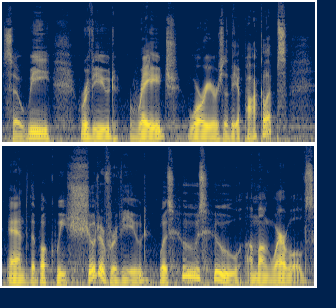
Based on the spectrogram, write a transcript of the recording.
So we reviewed Rage, Warriors of the Apocalypse, and the book we should have reviewed was Who's Who Among Werewolves,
